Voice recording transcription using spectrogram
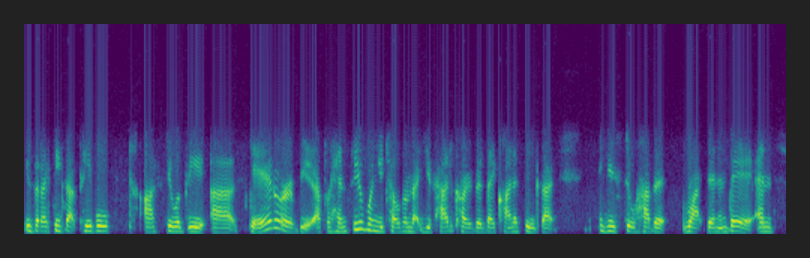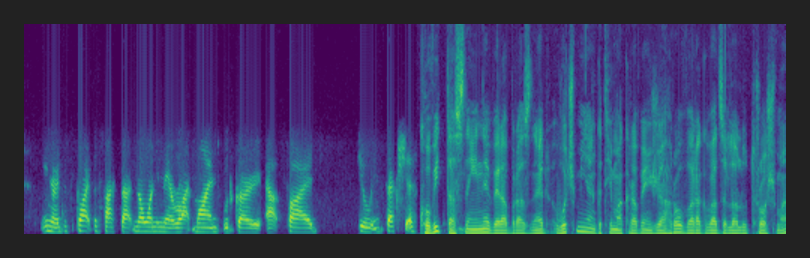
Is that I think that people are still a bit uh, scared or a bit apprehensive when you tell them that you've had COVID. They kind of think that you still have it right then and there. And you know, despite the fact that no one in their right mind would go outside still infectious. COVID-19-ը վերաբրազներ ոչ միայն կթիմակրավեն ժահրով վարակված լալու թրոշմը,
